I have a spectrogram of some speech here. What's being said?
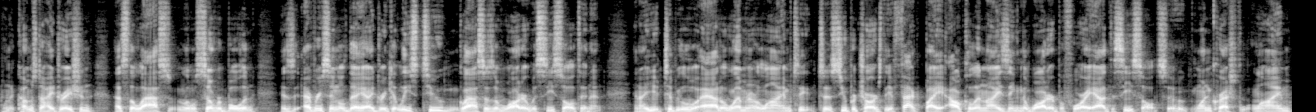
When it comes to hydration, that's the last little silver bullet is every single day I drink at least two glasses of water with sea salt in it. And I typically will add a lemon or lime to, to supercharge the effect by alkalinizing the water before I add the sea salt. So one crushed lime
